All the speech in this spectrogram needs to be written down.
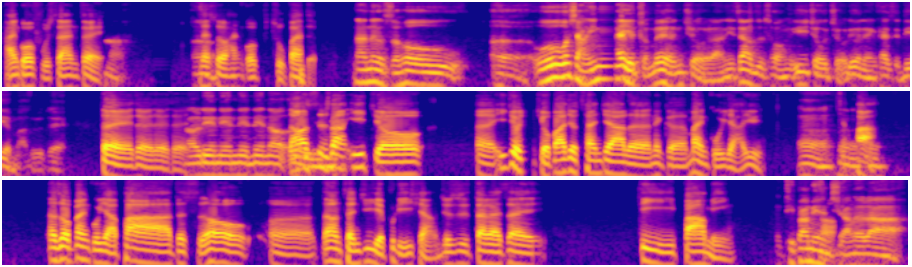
韩国釜山，对，嗯、那时候韩国主办的。那那个时候，呃，我我想应该也准备很久了。你这样子从一九九六年开始练嘛，对不对？对对对对。然后练练练练到，然后事实上一九呃一九九八就参加了那个曼谷亚运，嗯，亚帕、嗯。那时候曼谷亚帕的时候，呃，当然成绩也不理想，就是大概在第八名。第八名很强了啦。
